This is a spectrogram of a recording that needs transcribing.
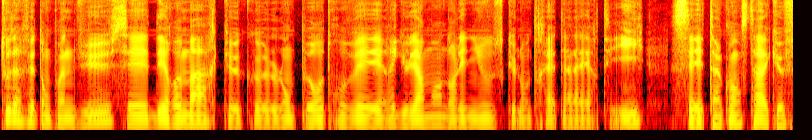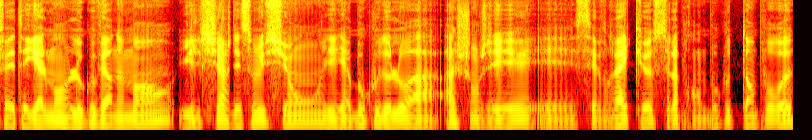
tout à fait ton point de vue. C'est des remarques que l'on peut retrouver régulièrement dans les news que l'on traite à la RTI. C'est un constat que fait également le gouvernement. Il cherche des solutions, il y a beaucoup de lois à changer et c'est vrai que cela prend beaucoup de temps pour eux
